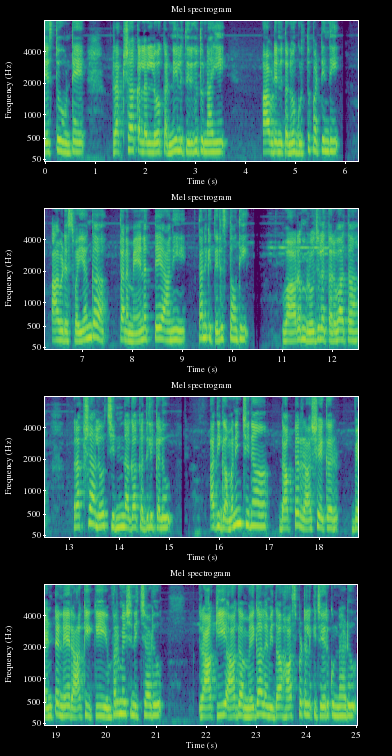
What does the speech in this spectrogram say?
చేస్తూ ఉంటే రక్షా కళ్ళల్లో కన్నీళ్ళు తిరుగుతున్నాయి. ఆవిడను తను గుర్తుపట్టింది. ఆవిడ స్వయంగా తన మేనత్తే అని తనకి తెలుస్తోంది. వారం రోజుల తర్వాత రక్షాలో చిన్నగా కదలికలు. అది గమనించిన డాక్టర్ రాజశేఖర్ వెంటనే రాకీకి ఇన్ఫర్మేషన్ ఇచ్చాడు. రాకీ ఆగా మేఘాల మీద హాస్పిటల్కి చేరుకున్నాడు.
